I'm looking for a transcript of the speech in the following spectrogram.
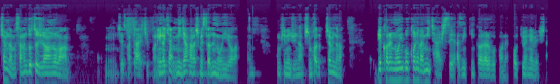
چه می‌دونم مثلا دو تا ژانر رو با هم چیز ترکیب کنه. اینا که میگم همش مثال نوعی ها. ممکن اینجوری نباشه. می‌خواد چه می‌دونم یه کار نوعی بکنه و میترسه از اینکه این کار رو بکنه خب توی نوشتن.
